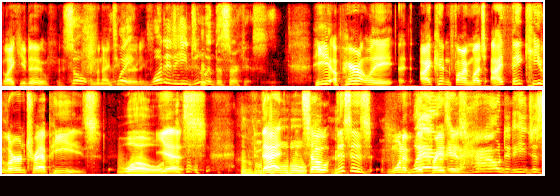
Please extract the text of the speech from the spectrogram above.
like you do. So In the 1930s. Wait, what did he do at the circus? He apparently, I couldn't find much. I think he learned trapeze. Whoa. Yes. that so this is one of Where the craziest and how did he just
